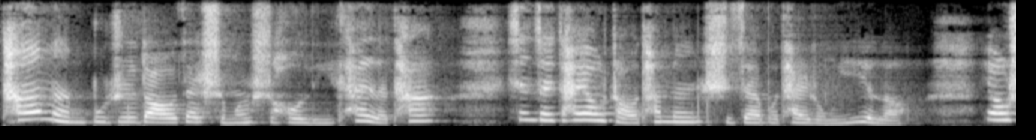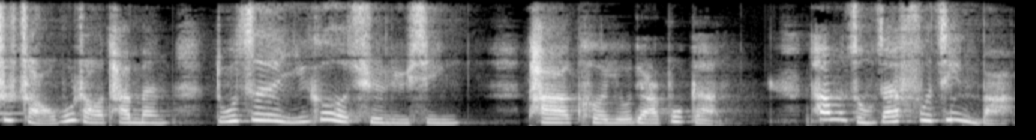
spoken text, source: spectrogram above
他们不知道在什么时候离开了他，现在他要找他们实在不太容易了。要是找不着他们，独自一个去旅行，他可有点不敢。他们总在附近吧？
